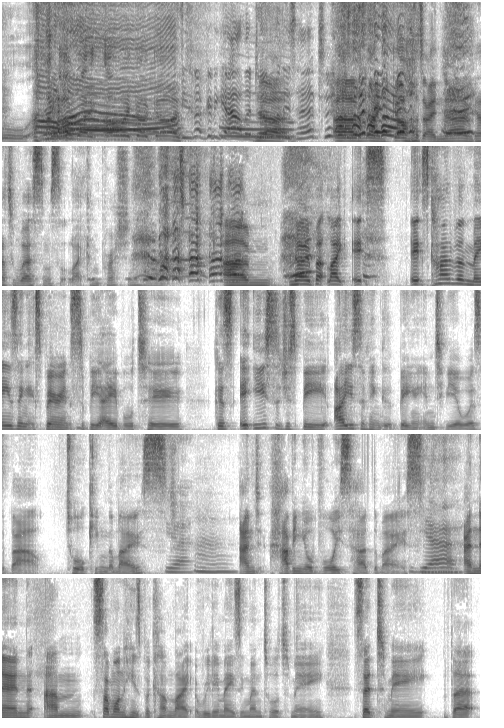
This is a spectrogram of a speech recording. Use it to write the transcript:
Whoa. I'm like, oh my god, guys. He's not going to get out of the door Yeah. with his head. oh my god, I know. I'm gonna have to wear some sort of like compression. um, no, but like it's it's kind of an amazing experience to be able to because it used to just be. I used to think that being an interviewer was about talking the most yeah. and having your voice heard the most. Yeah. And then um, someone who's become like a really amazing mentor to me said to me that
